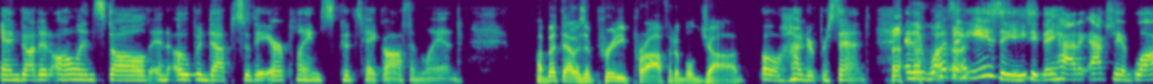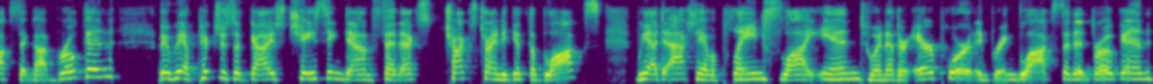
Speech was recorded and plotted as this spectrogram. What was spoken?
and got it all installed and opened up so the airplanes could take off and land. I bet that was a pretty profitable job. Oh, 100%. And it wasn't easy. They had actually had blocks that got broken. We have pictures of guys chasing down FedEx trucks trying to get the blocks. We had to actually have a plane fly in to another airport and bring blocks that had broken.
